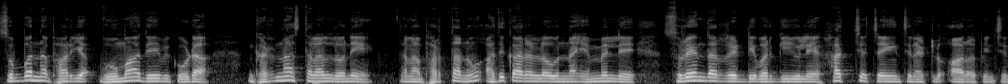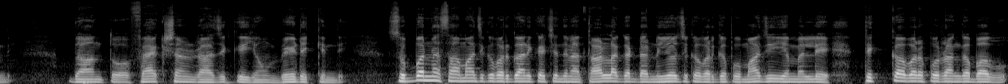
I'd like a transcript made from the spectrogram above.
సుబ్బన్న భార్య ఉమాదేవి కూడా ఘటనా స్థలంలోనే తన భర్తను అధికారంలో ఉన్న ఎమ్మెల్యే సురేందర్ రెడ్డి వర్గీయులే హత్య చేయించినట్లు ఆరోపించింది. దాంతో ఫ్యాక్షన్ రాజకీయం వేడెక్కింది. సుబ్బన్న సామాజిక వర్గానికి చెందిన తాళ్ళగడ్డ నియోజకవర్గపు మాజీ ఎమ్మెల్యే తిక్కవరపు రంగబాబు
